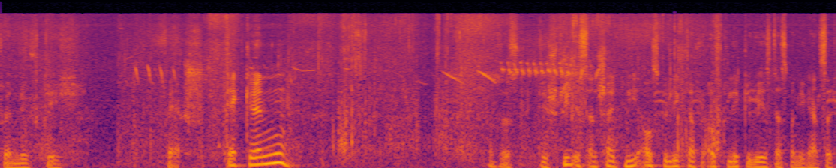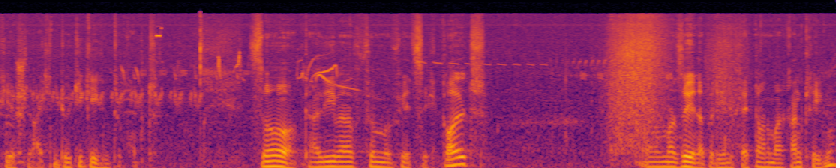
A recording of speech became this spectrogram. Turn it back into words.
vernünftig verstecken. Also das, das, Spiel ist anscheinend nie ausgelegt, dafür ausgelegt gewesen, dass man die ganze Zeit hier schleichend durch die Gegend kommt. So, Kaliber 45 Gold. Mal sehen, ob wir den vielleicht noch mal rankriegen.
